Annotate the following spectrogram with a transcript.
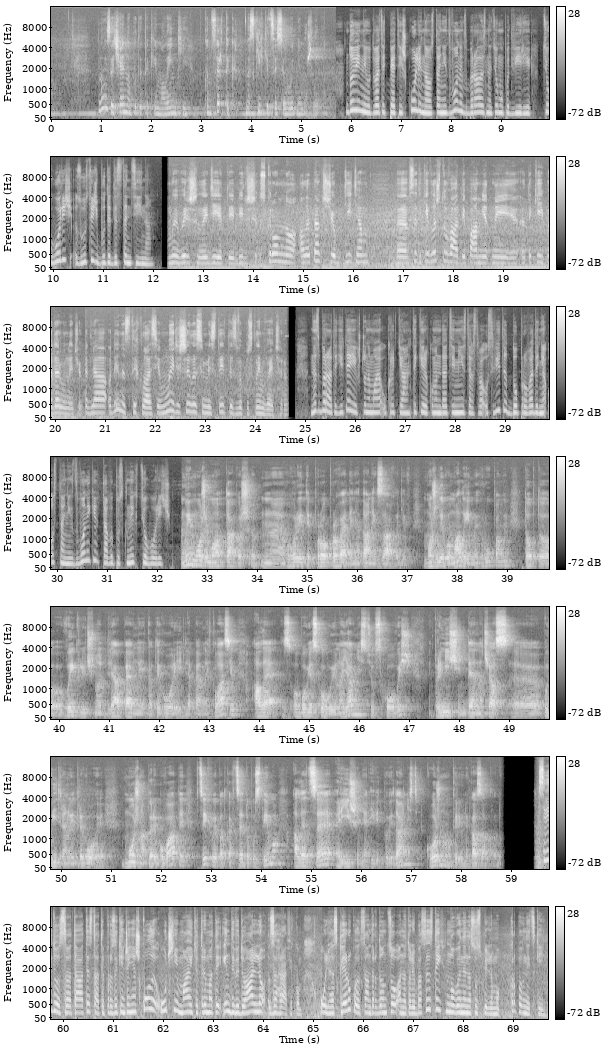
Ну і, звичайно, буде такий маленький концертик, наскільки це сьогодні можливо. До війни у 25-й школі на останній дзвоник збирались на цьому подвір'ї. Цьогоріч зустріч буде дистанційна. Ми вирішили діяти більш скромно, але так, щоб дітям все-таки влаштувати пам'ятний е, такий подаруночок. Для 11 класів ми вирішили сумістити з випускним вечором. Не збирати дітей, якщо немає укриття. Такі рекомендації Міністерства освіти до проведення останніх дзвоників та випускних цьогоріч. Ми можемо також говорити про проведення даних заходів, можливо, малими групами, тобто виключно для певної категорії, для певних класів, але з обов'язковою наявністю сховищ. Приміщень, де на час е, повітряної тривоги можна перебувати, в цих випадках це допустимо, але це рішення і відповідальність кожного керівника закладу. Свідоцтва та атестати про закінчення школи учні мають отримати індивідуально за графіком. Ольга Склярук, Олександр Донцов, Анатолій Басистий. Новини на Суспільному. Кропивницький.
